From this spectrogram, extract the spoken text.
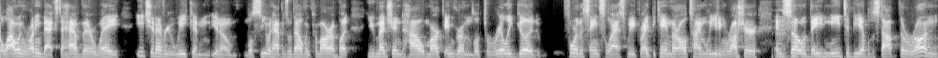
allowing running backs to have their way each and every week. And, you know, we'll see what happens with Alvin Kamara. But you mentioned how Mark Ingram looked really good for the Saints last week, right? Became their all time leading rusher. And mm-hmm. so they need to be able to stop the run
